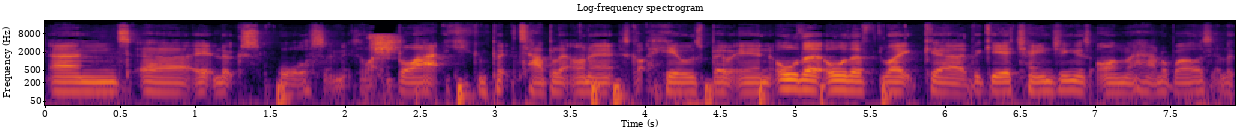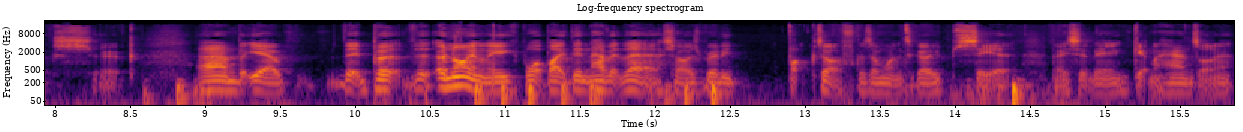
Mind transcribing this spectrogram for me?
and uh, it looks awesome. It's like black. You can put your tablet on it. It's got heels built in. All the all the like uh, the gear changing is on the handlebars. It looks sick. Um, but yeah, the, but the, annoyingly, Wattbike didn't have it there, so I was really fucked off because I wanted to go see it basically and get my hands on it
